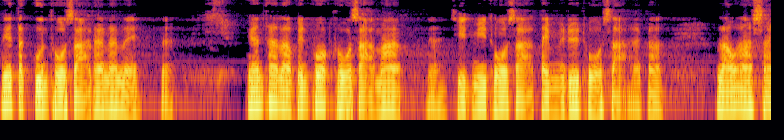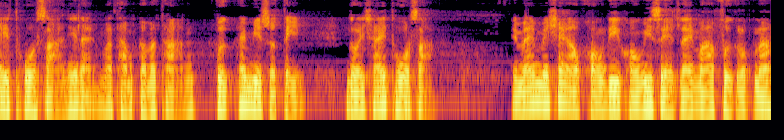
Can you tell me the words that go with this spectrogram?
เนี่ยตระกูลโทสะทั้งนั้นเลยนะงั้นถ้าเราเป็นพวกโทสามากนะจิตมีโทสะเต็มไปด้วยโทสะแล้วก็เราอาศัยโทสะนี่แหละ มาทำกรรมฐาน ฝึกให้มีสติ โดยใช้โทสะเห็นไหมไม่ใช่เอาของดีของวิเศษอะไรมาฝึกหรอกนะ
